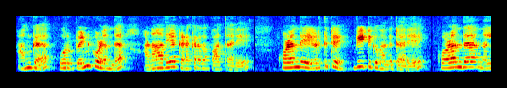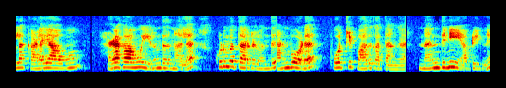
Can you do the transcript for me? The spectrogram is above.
அங்க ஒரு பெண் குழந்தை அனாதையா கிடக்கிறத பார்த்தாரு. குழந்தைய எடுத்துட்டு வீட்டுக்கு வந்துட்டாரு. குழந்தை நல்ல கலையாகவும் அழகாவும் இருந்ததுனால குடும்பத்தார்கள் வந்து அன்போட போற்றி பாதுகாத்தாங்க. நந்தினி அப்படின்னு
